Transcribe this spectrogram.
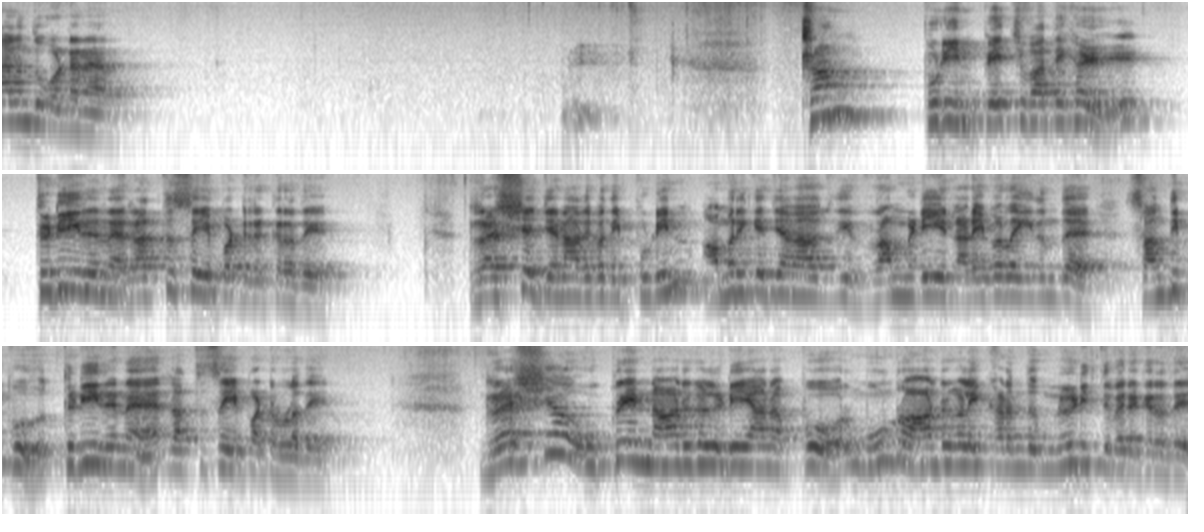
கலந்து கொண்டனர். ட்ரம்ப் புடின் பேச்சுவார்த்தைகள் திடீரென ரத்து செய்யப்பட்டிருக்கிறது. ரஷ்ய ஜனாதிபதி புடின் அமெரிக்க ஜனாதிபதி ட்ரம்ப் இடையே நடைபெற இருந்த சந்திப்பு திடீரென ரத்து செய்யப்பட்டுள்ளது. ரஷ்யா உக்ரைன் நாடுகளிடையான போர் மூன்று ஆண்டுகளை கடந்து நீடித்து வருகிறது.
